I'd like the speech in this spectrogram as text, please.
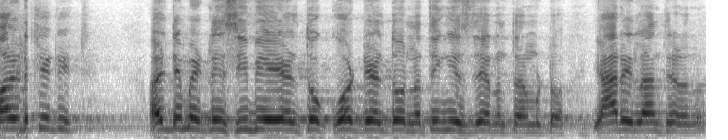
politics it it ultimately C B I ಹೇಳ್ತು ಕೋರ್ಟ್ ಹೇಳ್ತು ನಥಿಂಗ್ ಇಸ್ ದೇರ್ ಅಂತ ಅಂದ್ಬಿಟ್ಟು ಯಾರಿಲ್ಲ ಅಂತ ಹೇಳಿದ್ರು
